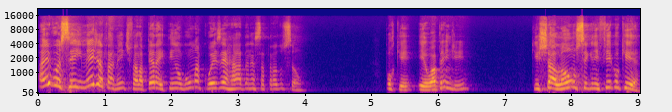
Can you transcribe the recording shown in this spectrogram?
Aí você imediatamente fala: peraí, tem alguma coisa errada nessa tradução. Porque eu aprendi que shalom significa o quê?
